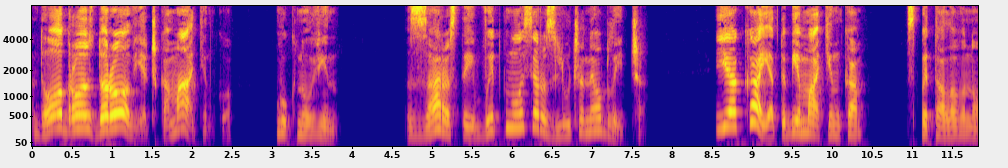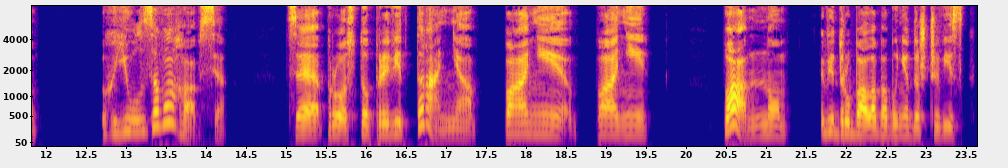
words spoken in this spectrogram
Доброго здоров'ячка, матінко. гукнув він. З заростей виткнулося розлючене обличчя. Яка я тобі, матінка? спитала воно. Гюл завагався. Це просто привітання, пані, пані. Панно, відрубала бабуня дощовіск.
